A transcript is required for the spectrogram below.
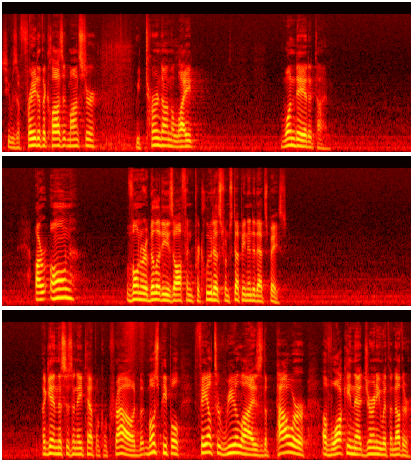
she was afraid of the closet monster. We turned on the light one day at a time. Our own vulnerabilities often preclude us from stepping into that space. Again, this is an atypical crowd, but most people fail to realize the power of walking that journey with another.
